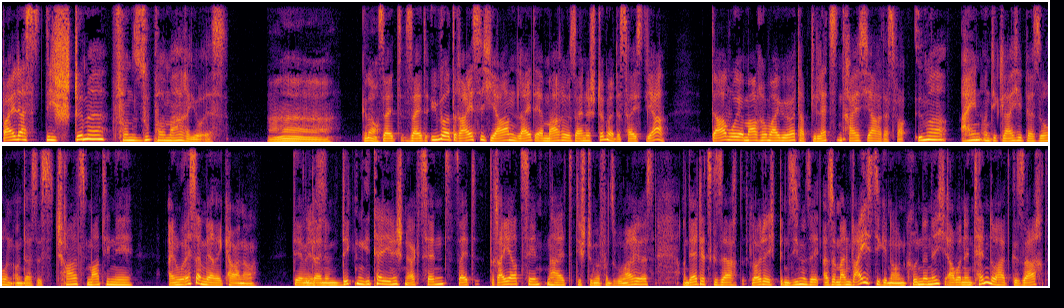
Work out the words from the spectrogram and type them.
Weil das die Stimme von Super Mario ist. Ah. Genau. Seit, seit über 30 Jahren leiht er Mario seine Stimme. Das heißt, ja, da, wo ihr Mario mal gehört habt, die letzten 30 Jahre, das war immer ein und die gleiche Person. Und das ist Charles Martinet, ein US-Amerikaner, der mit yes. einem dicken italienischen Akzent seit drei Jahrzehnten halt die Stimme von Super Mario ist. Und der hat jetzt gesagt, Leute, ich bin 67, also man weiß die genauen Gründe nicht, aber Nintendo hat gesagt,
